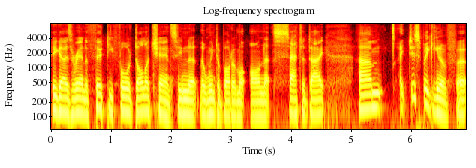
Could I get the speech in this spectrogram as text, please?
he goes around a thirty-four dollar chance in uh, the Winterbottom on Saturday. Um, just speaking of uh,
